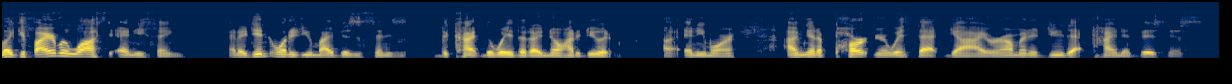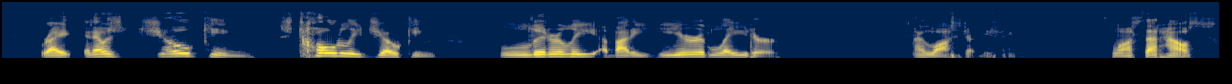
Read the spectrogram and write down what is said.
Like if I ever lost anything, and I didn't want to do my business in the kind the way that I know how to do it uh, anymore, I'm going to partner with that guy, or I'm going to do that kind of business, right? And I was joking totally joking. Literally, about a year later, I lost everything. Lost that house,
